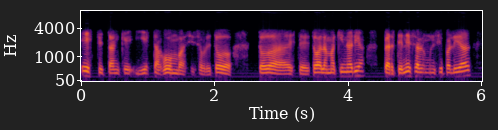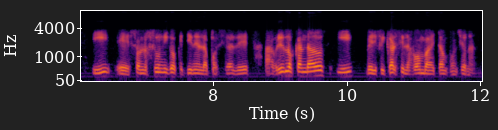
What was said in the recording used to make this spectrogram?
este tanque y estas bombas y sobre todo toda, este, toda la maquinaria pertenece a la municipalidad y eh, son los únicos que tienen la posibilidad de abrir los candados y verificar si las bombas están funcionando.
